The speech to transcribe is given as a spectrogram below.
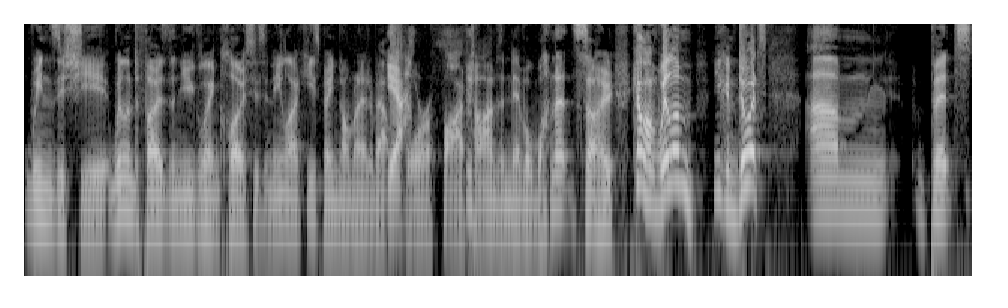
wins this year, Willem Dafoe's the new Glenn Close, isn't he? Like he's been nominated about Yeah. four or five times and never won it. So come on, Willem, you can do it. Um, but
